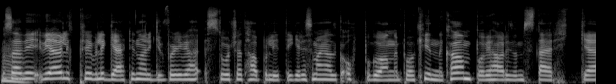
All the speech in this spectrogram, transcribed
Så er vi, vi er jo litt privilegerte i Norge fordi vi stort sett har politikere som er ganske oppegående på kvinnekamp, og vi har liksom sterke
